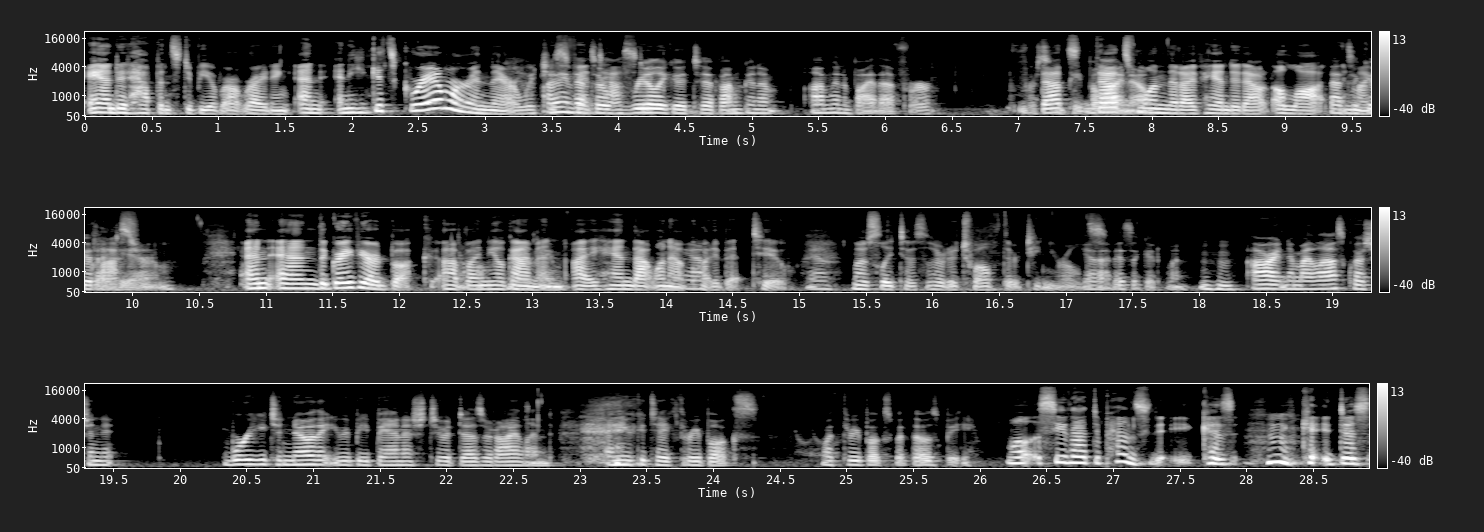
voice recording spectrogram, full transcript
And it happens to be about writing, and and he gets grammar in there, which is I think fantastic. that's a really good tip. I'm gonna I'm gonna buy that for for some that's people that's one that I've handed out a lot That's in my good idea. classroom. And and the Graveyard Book uh, by Neil Gaiman, I hand that one out Yeah. quite a bit too. Yeah. Mostly to sort of 12, 13 year olds. Yeah, that is a good one. Mm-hmm. All right, now my last question: Were you to know that you would be banished to a desert island, and you could take three books, what three books would those be? Well, see, that depends because does does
